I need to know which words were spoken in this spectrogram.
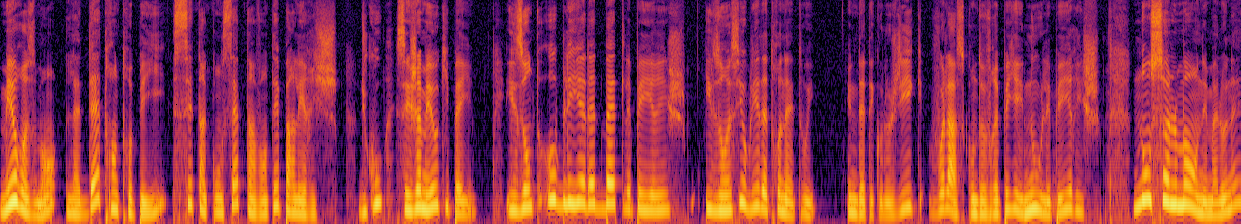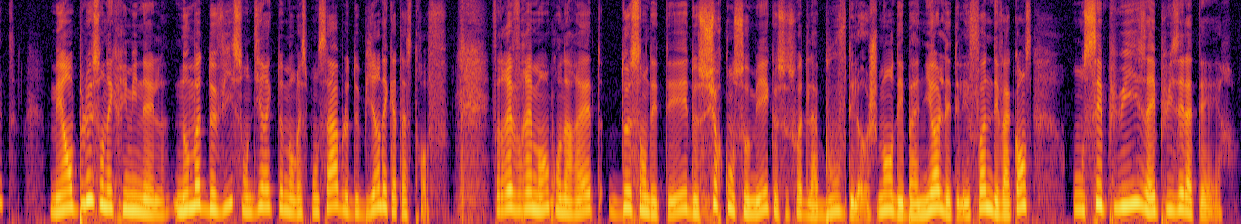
Mais heureusement, la dette entre pays, c'est un concept inventé par les riches. Du coup, c'est jamais eux qui payent. Ils ont oublié d'être bêtes, les pays riches. Ils ont aussi oublié d'être honnêtes, oui. Une dette écologique, voilà ce qu'on devrait payer, nous, les pays riches. Non seulement on est malhonnête, mais en plus on est criminel. Nos modes de vie sont directement responsables de bien des catastrophes. Il faudrait vraiment qu'on arrête de s'endetter, de surconsommer, que ce soit de la bouffe, des logements, des bagnoles, des téléphones, des vacances on s'épuise à épuiser la terre.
